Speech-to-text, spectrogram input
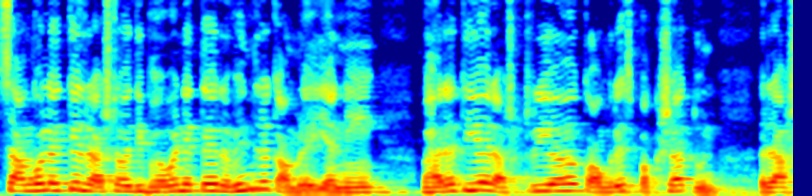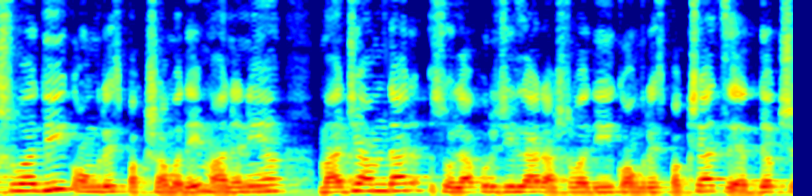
सांगोल्यातील राष्ट्रवादी भवन येथे रवींद्र कांबळे यांनी भारतीय राष्ट्रीय काँग्रेस पक्षातून राष्ट्रवादी काँग्रेस पक्षामध्ये माननीय माजी आमदार सोलापूर जिल्हा राष्ट्रवादी काँग्रेस पक्षाचे अध्यक्ष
